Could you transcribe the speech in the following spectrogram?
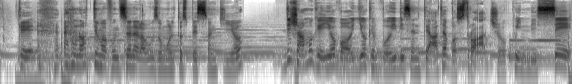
che è un'ottima funzione, la uso molto spesso anch'io. Diciamo che io voglio che voi vi sentiate a vostro agio, quindi se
